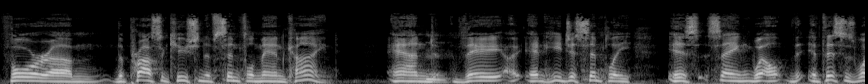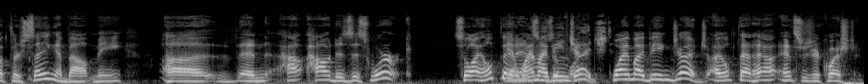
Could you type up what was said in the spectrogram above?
for um, the prosecution of sinful mankind, and mm. they uh, and he just simply is saying, well, th- if this is what they're saying about me, uh, then how how does this work? So I hope that. Yeah, why am I being judged? Why am I being judged? I hope that ha- answers your question.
